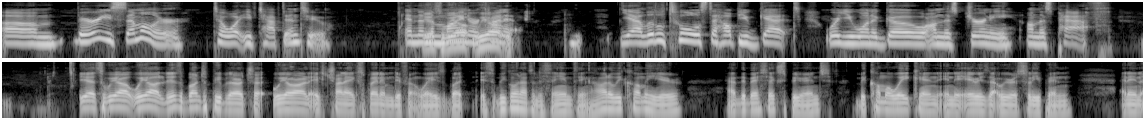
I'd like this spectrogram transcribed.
um, very similar to what you've tapped into, and then the minor kind of yeah, little tools to help you get where you want to go on this journey on this path. Yeah, so we are we are there's a bunch of people that are we are all trying to explain them different ways, but it's we're going after the same thing. How do we come here, have the best experience, become awakened in the areas that we were sleeping, and then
